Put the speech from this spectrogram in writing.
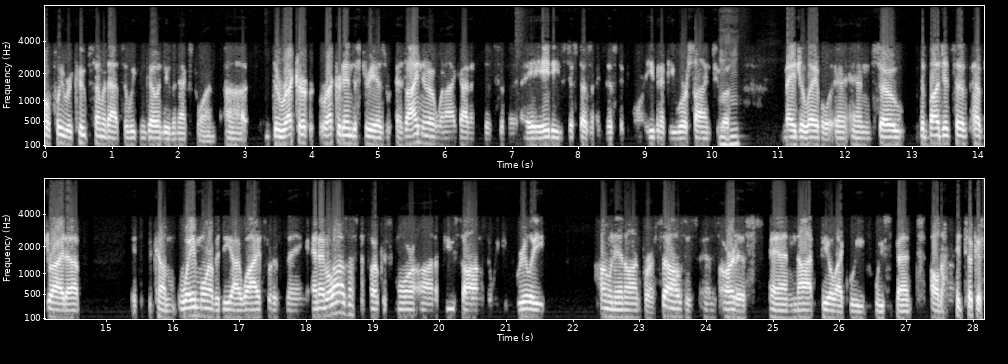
hopefully recoup some of that, so we can go and do the next one. Uh, the record record industry, as as I knew it when I got into this in the '80s, just doesn't exist anymore. Even if you were signed to mm-hmm. a major label, and, and so the budgets have have dried up. It's become way more of a DIY sort of thing, and it allows us to focus more on a few songs that we can really hone in on for ourselves as, as artists, and not feel like we've we've spent. Although it took us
